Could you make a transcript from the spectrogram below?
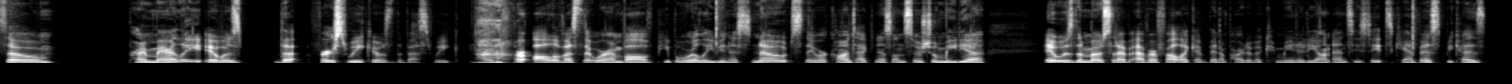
So, primarily, it was the first week, it was the best week. Like for all of us that were involved, people were leaving us notes, they were contacting us on social media. It was the most that I've ever felt like I've been a part of a community on NC State's campus because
